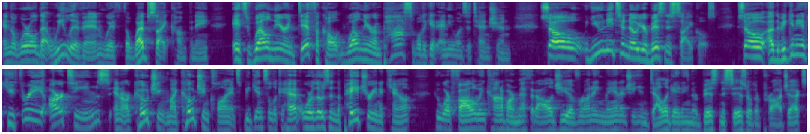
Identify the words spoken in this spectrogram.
in the world that we live in with the website company, it's well near and difficult, well near impossible to get anyone's attention. So you need to know your business cycles. So at the beginning of Q3, our teams and our coaching, my coaching clients begin to look ahead, or those in the Patreon account who are following kind of our methodology of running, managing, and delegating their businesses or their projects.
